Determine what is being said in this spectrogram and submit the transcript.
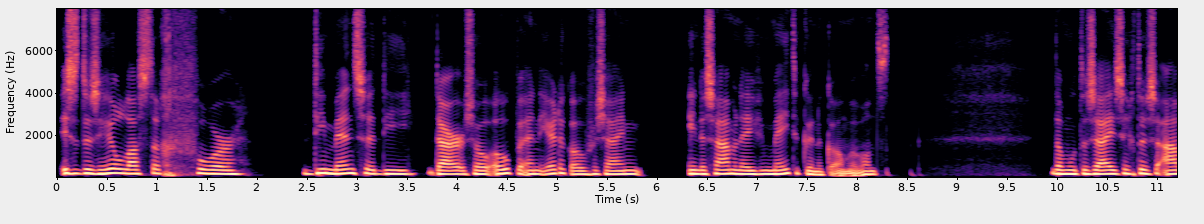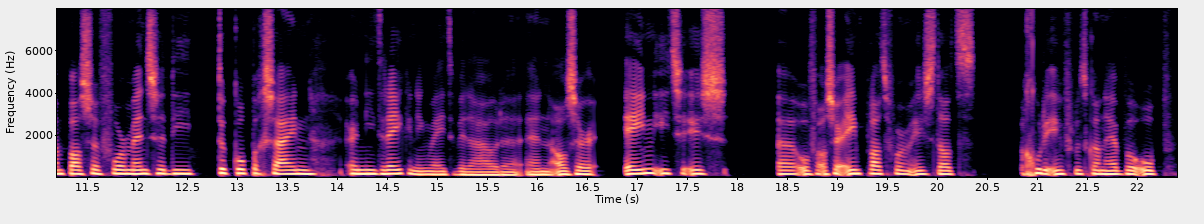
is het dus heel lastig voor die mensen... die daar zo open en eerlijk over zijn... in de samenleving mee te kunnen komen. Want dan moeten zij zich dus aanpassen voor mensen die te koppig zijn, er niet rekening mee te willen houden. En als er één iets is, eh, of als er één platform is dat goede invloed kan hebben op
